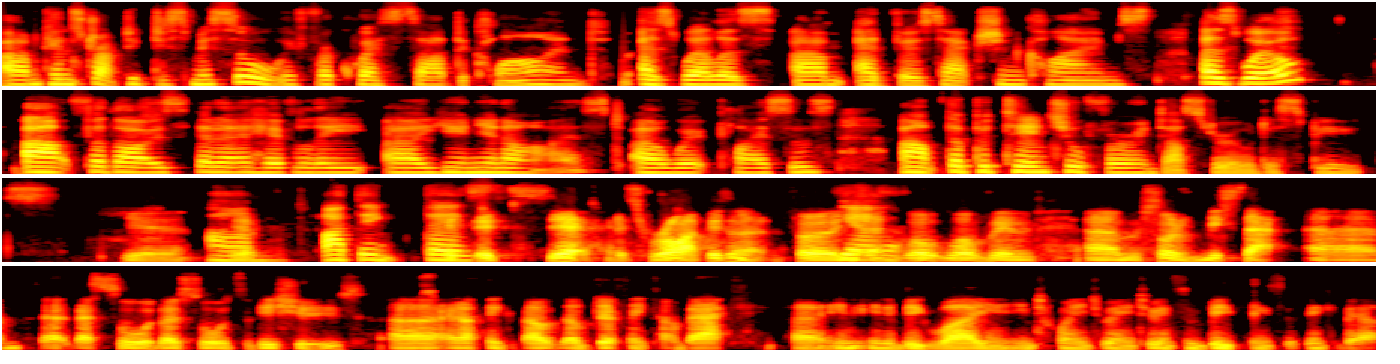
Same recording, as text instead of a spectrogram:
um, constructive dismissal if requests are declined, as well as um, adverse action claims, as well. Uh, for those that are heavily uh, unionised uh, workplaces, um, the potential for industrial disputes. Yeah, um, yep. I think there's it, it's yeah, it's ripe, isn't it? For yeah, you know, what, what we've um, we've sort of missed that um, that, that sort those sorts of issues, uh, and I think they'll, they'll definitely come back uh, in in a big way in, in 2022, and some big things to think about.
